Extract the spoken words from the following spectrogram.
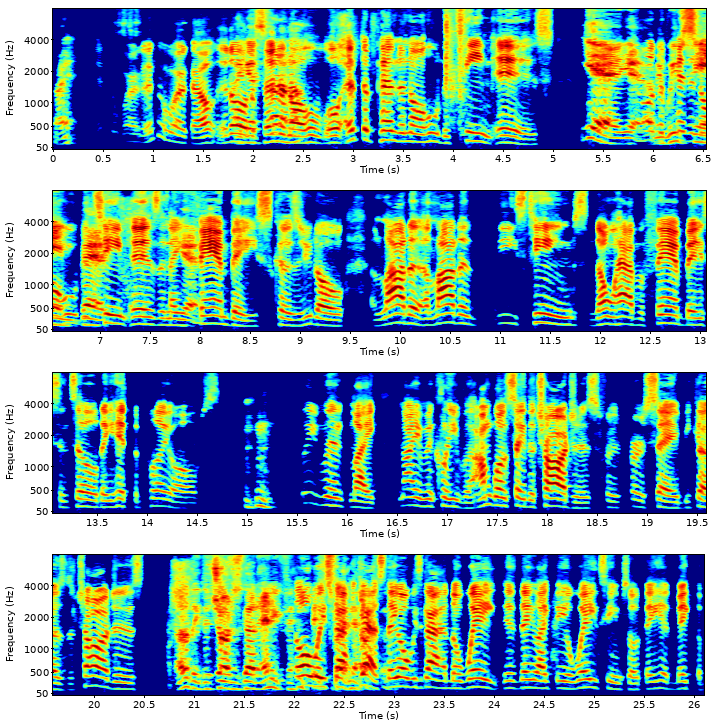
right? It could work. It could work out. It all guess- I depending on who. Well, it depending on who the team is. Yeah, It yeah. all I mean, we've depending on seen who the team is and a Yeah. fan base, because you know a lot of a lot of these teams don't have a fan base until they hit the playoffs. Cleveland, like not even Cleveland. I'm gonna say the Chargers for per se because the Chargers I don't think the Chargers got anything. fan always got right yes, they always got an away. They like the away team, so if they had make the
